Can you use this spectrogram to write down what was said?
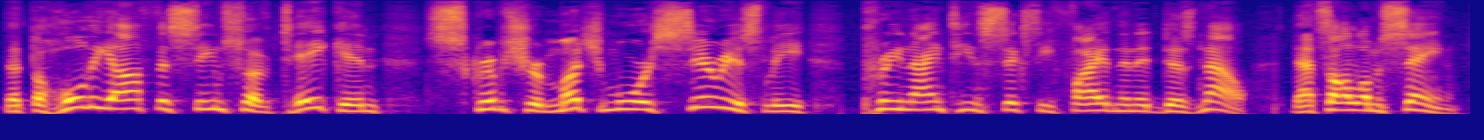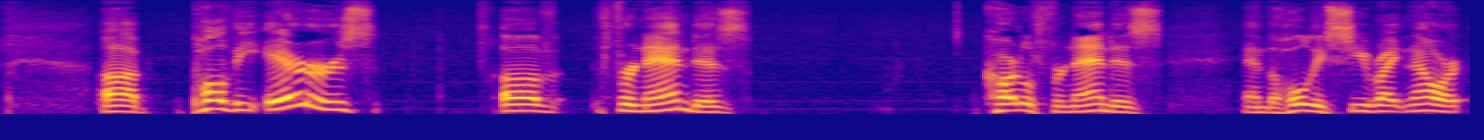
that the Holy Office seems to have taken Scripture much more seriously pre 1965 than it does now. That's all I'm saying. Uh, Paul, the errors of Fernandez, Cardinal Fernandez, and the Holy See right now are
